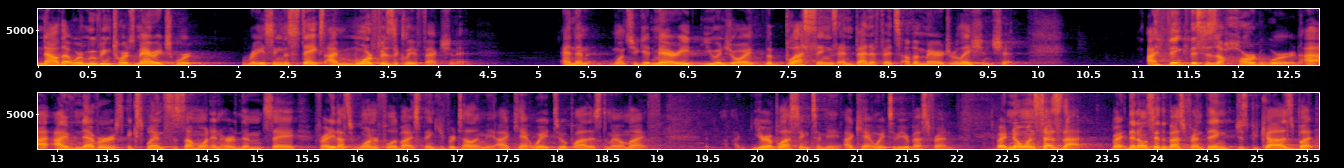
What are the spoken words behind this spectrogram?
now that we're moving towards marriage, we're raising the stakes. I'm more physically affectionate. And then once you get married, you enjoy the blessings and benefits of a marriage relationship. I think this is a hard word. I, have never explained this to someone and heard them say, Freddie, that's wonderful advice. Thank you for telling me. I can't wait to apply this to my own life. You're a blessing to me. I can't wait to be your best friend. Right? No one says that. Right? They don't say the best friend thing just because, but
